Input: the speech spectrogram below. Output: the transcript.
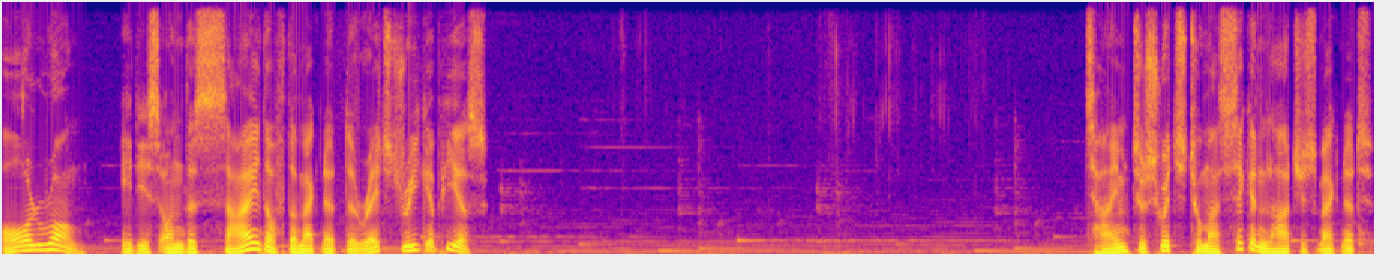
all wrong. It is on the side of the magnet the red streak appears. Time to switch to my second largest magnet,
